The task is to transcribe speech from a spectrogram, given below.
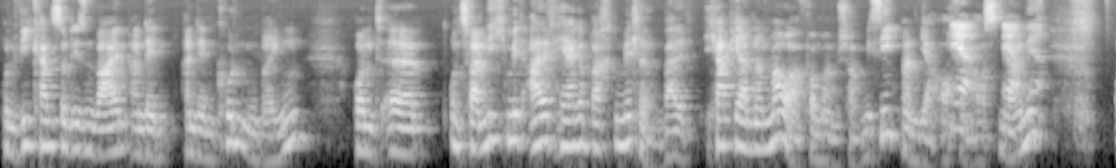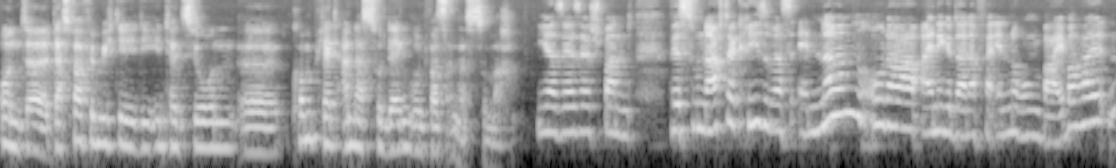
und wie kannst du diesen Wein an den, an den Kunden bringen? Und, äh, und zwar nicht mit althergebrachten Mitteln, weil ich habe ja eine Mauer vor meinem Shop. Mich sieht man ja auch Ja, von außen ja, gar nicht. ja. Und äh, das war für mich die, die Intention, äh, komplett anders zu denken und was anders zu machen. ja, sehr, sehr spannend. Wirst du nach der Krise was ändern oder einige deiner Veränderungen beibehalten?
